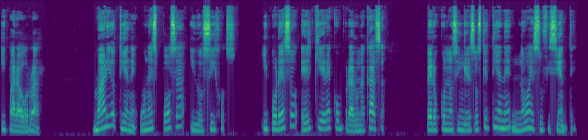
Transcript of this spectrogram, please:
y para ahorrar. Mario tiene una esposa y dos hijos, y por eso él quiere comprar una casa. Pero con los ingresos que tiene no es suficiente,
